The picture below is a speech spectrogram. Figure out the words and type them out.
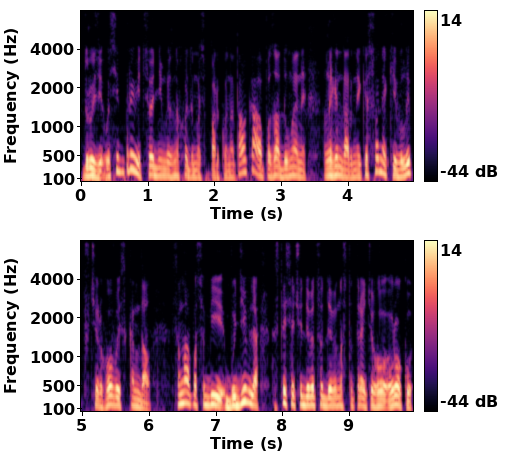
Друзі, усім привіт! Сьогодні ми знаходимося в парку Наталка, а позаду мене легендарний кесон, який влип в черговий скандал. Сама по собі будівля з 1993 року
